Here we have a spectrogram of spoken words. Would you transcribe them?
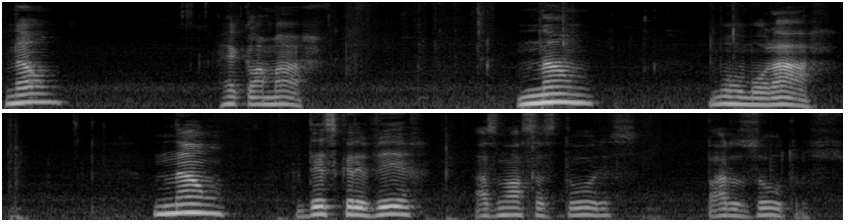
Não reclamar. Não murmurar. Não descrever as nossas dores para os outros.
